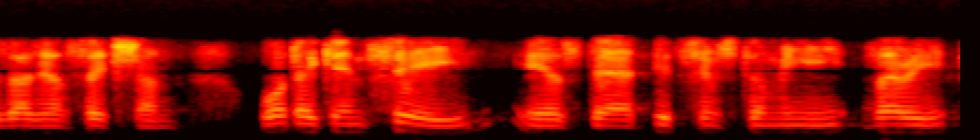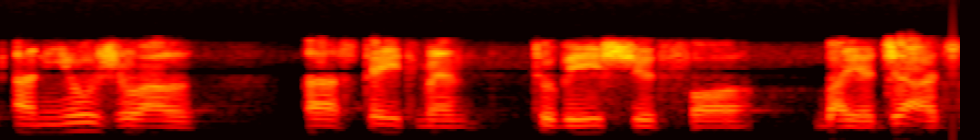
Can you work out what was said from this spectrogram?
cesarean section what I can say is that it seems to me very unusual uh, statement to be issued for by a judge.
